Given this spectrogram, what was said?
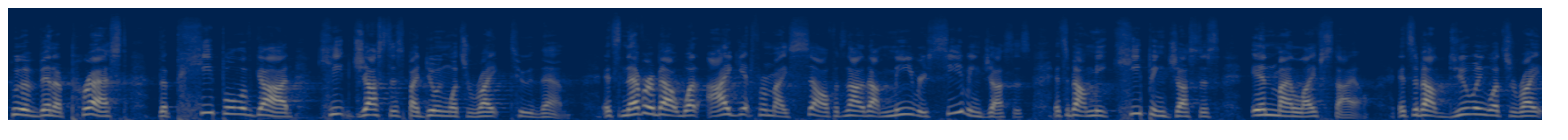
who have been oppressed. The people of God keep justice by doing what's right to them. It's never about what I get for myself. It's not about me receiving justice. It's about me keeping justice in my lifestyle. It's about doing what's right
